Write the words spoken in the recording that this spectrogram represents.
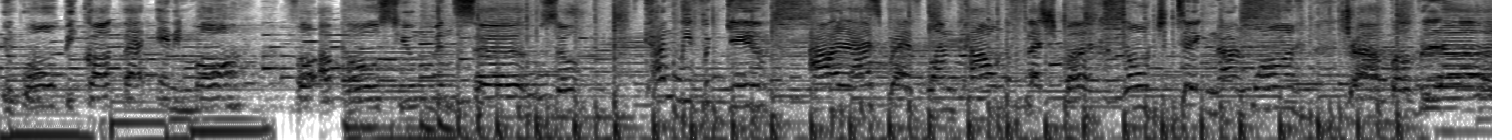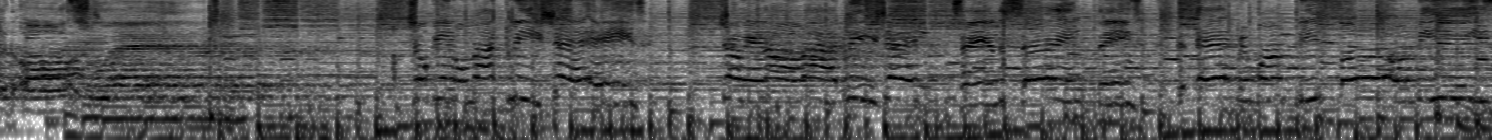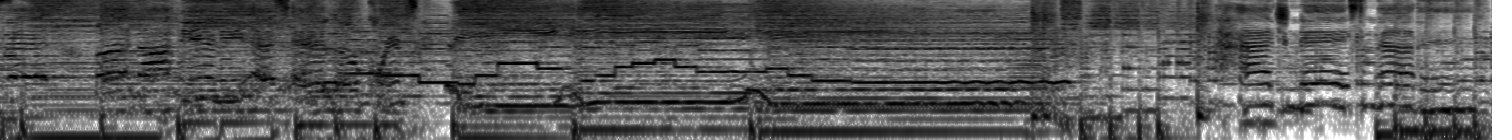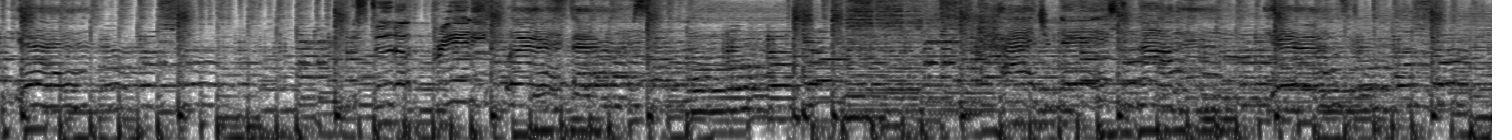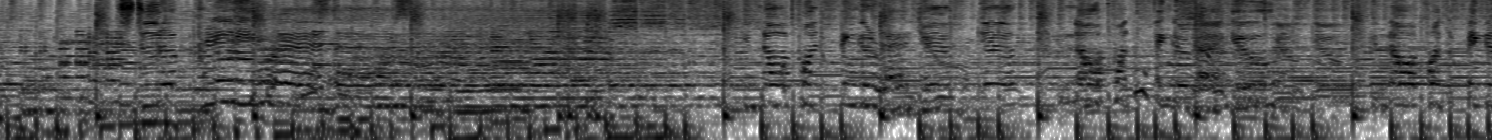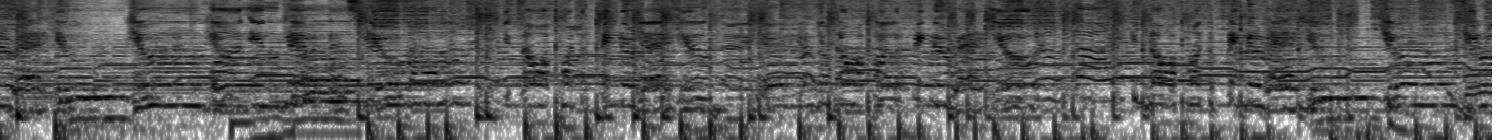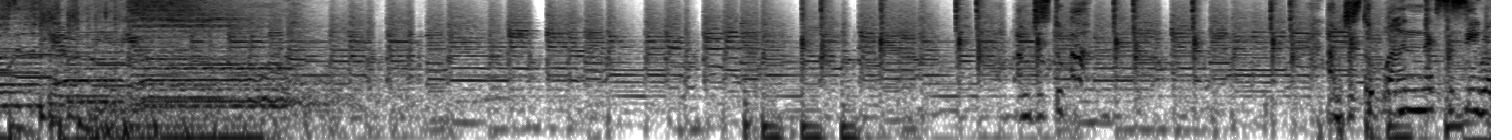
It won't be called that anymore for our post-human selves. So can we forgive our last breath? One pound of flesh, but don't you take not one drop of blood or sweat.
